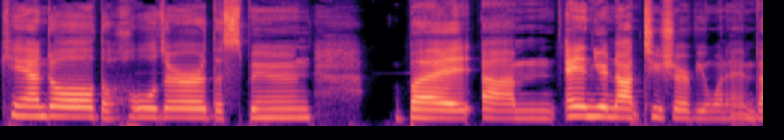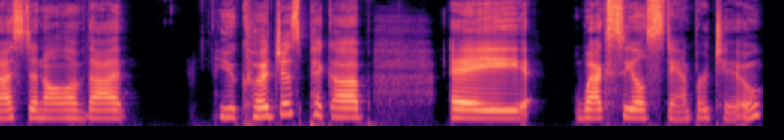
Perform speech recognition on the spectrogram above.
candle, the holder, the spoon, but um, and you're not too sure if you want to invest in all of that, you could just pick up a wax seal stamp or two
